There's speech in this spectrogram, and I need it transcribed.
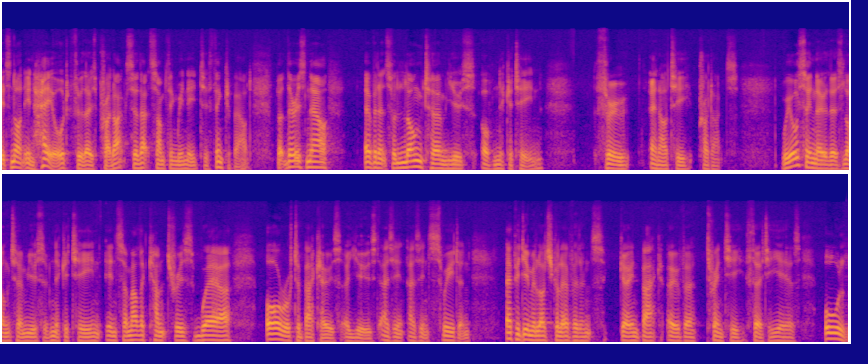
it's not inhaled through those products, so that's something we need to think about. But there is now evidence for long-term use of nicotine through NRT products. We also know there's long-term use of nicotine in some other countries where oral tobaccos are used, as in, as in Sweden. Epidemiological evidence going back over 20, 30 years, all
